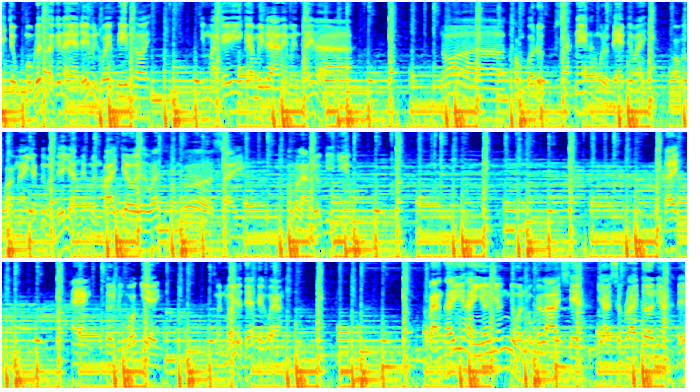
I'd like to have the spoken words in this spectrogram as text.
thì chụp mục đích là cái này là để mình quay phim thôi. Nhưng mà cái camera này mình thấy là nó ờ, không có được sắc nét, không có được đẹp cho mấy. Còn cái phần này chắc là mình để dành chắc mình bay chơi thôi quá. Thấy hay nhớ nhấn cho mình một cái like share và subscribe kênh nha. Để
